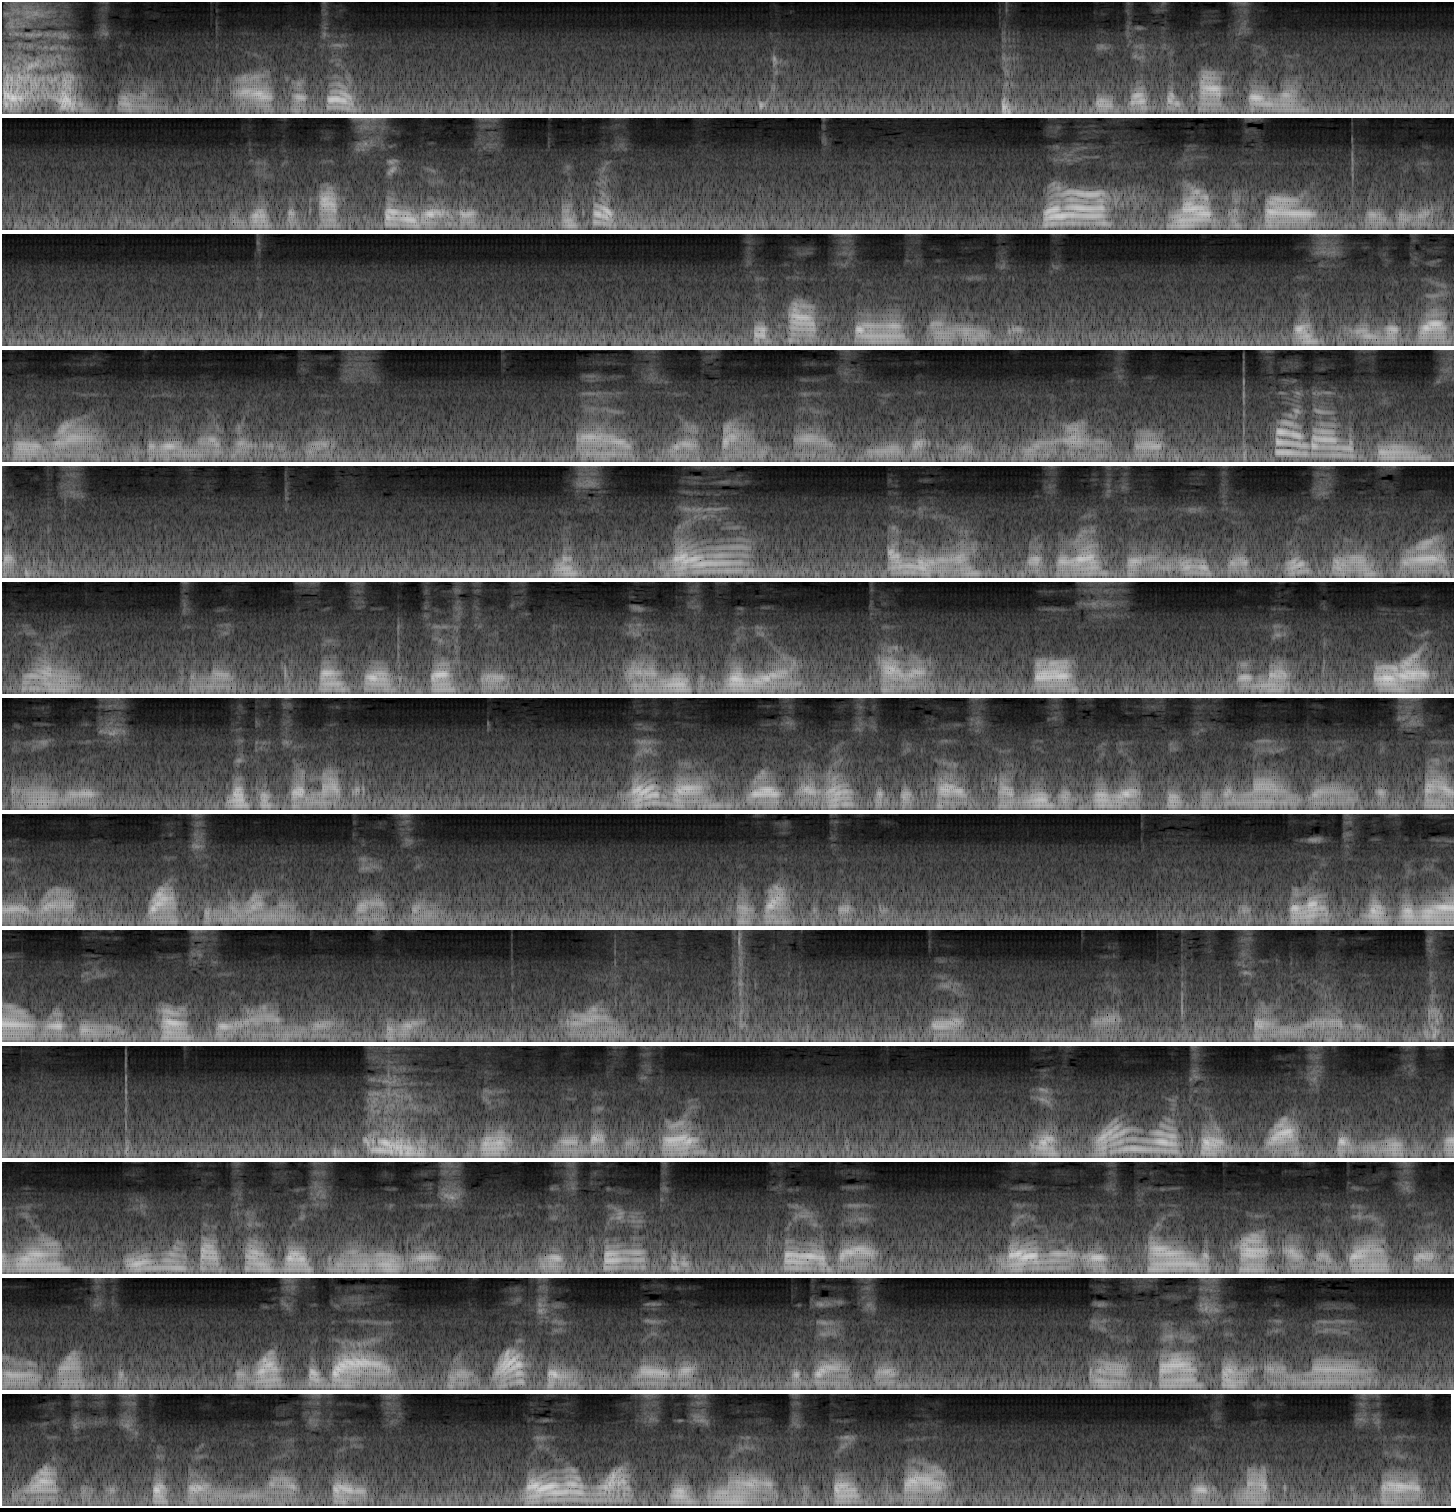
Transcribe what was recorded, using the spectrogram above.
Excuse me. Article 2. Egyptian pop singer Egyptian pop singers in prison. Little note before we begin. To pop singers in Egypt. This is exactly why Video Network exists. As you'll find, as you, the viewing audience will find out in a few seconds. Miss Layla Amir was arrested in Egypt recently for appearing to make offensive gestures in a music video titled Boss Umek, or in English, Look at Your Mother. Layla was arrested because her music video features a man getting excited while watching a woman dancing provocatively. The link to the video will be posted on the video on there that showing you early. Get it? Getting back to the story. If one were to watch the music video, even without translation in English, it is clear to clear that Layla is playing the part of a dancer who wants to who wants the guy who is watching Layla, the dancer, in a fashion a man watches a stripper in the United States. Layla wants this man to think about his mother instead of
